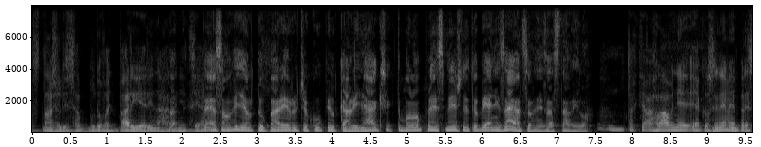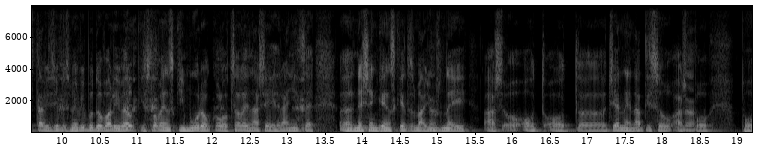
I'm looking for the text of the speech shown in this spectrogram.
snažili sa budovať bariéry na hraniciach. No, ja som videl tú bariéru, čo kúpil Kaliňák, však to bolo úplne smiešne, to by ani zajacov nezastavilo. Tak a hlavne, ako si neviem predstaviť, že by sme vybudovali veľký slovenský múr okolo celej našej hranice e, nešengenskej, to znamená južnej, až od, od e, Čiernej Natisov až no. po, po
